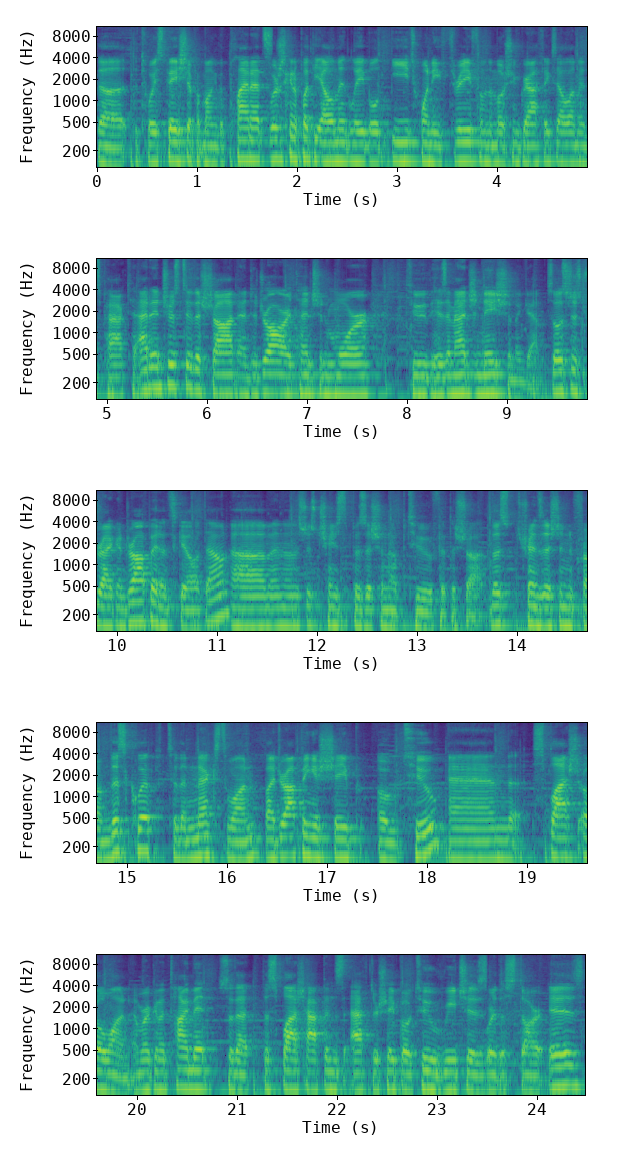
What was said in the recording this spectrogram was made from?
the, the toy spaceship among the planets, we're just gonna put the element labeled E23 from the motion graphics elements pack to add interest to the shot and to draw our attention more to his imagination again. So let's just drag and drop it and scale it down. Um, and then let's just change the position up to fit the shot. Let's transition from this clip to the next one by dropping a shape 02 and splash 01. And we're gonna time it so that the splash happens after shape 02 reaches where the star is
